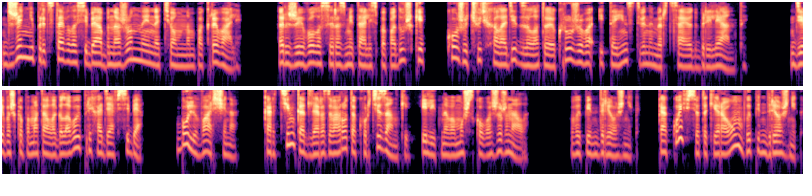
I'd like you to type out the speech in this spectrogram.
Дженни представила себя обнаженной на темном покрывале. Рыжие волосы разметались по подушке, кожу чуть холодит золотое кружево и таинственно мерцают бриллианты. Девушка помотала головой, приходя в себя. Бульварщина. Картинка для разворота куртизанки элитного мужского журнала. Выпендрежник. Какой все-таки Раум выпендрежник?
